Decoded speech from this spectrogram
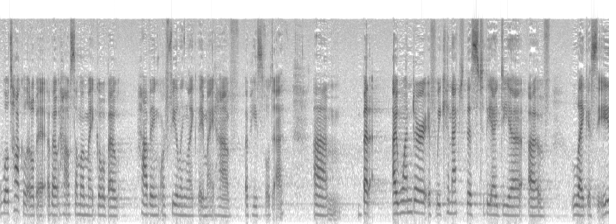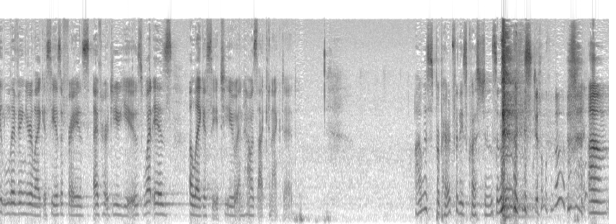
we'll talk a little bit about how someone might go about having or feeling like they might have a peaceful death. Um, but I wonder if we connect this to the idea of legacy. Living your legacy is a phrase I've heard you use. What is a legacy to you, and how is that connected? I was prepared for these questions, and still. um,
